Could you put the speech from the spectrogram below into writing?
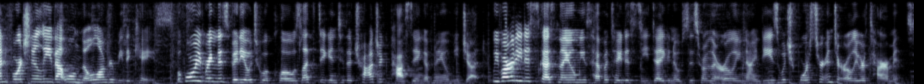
Unfortunately, that will no longer be the case. Before we bring this video to a close, let's dig into the tragic passing of Naomi Judd. We've already discussed Naomi's hepatitis C diagnosis from the early 90s, which forced her into early retirement.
